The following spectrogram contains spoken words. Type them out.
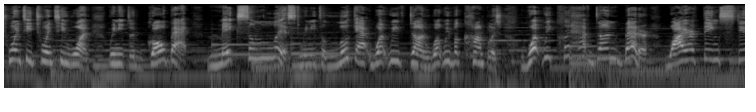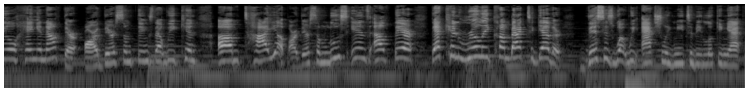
2021. We need to go back make some list. We need to look at what we've done, what we've accomplished, what we could have done better. Why are things still hanging out there? Are there some things that we can um, tie up? Are there some loose ends out there that can really come back together? This is what we actually need to be looking at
